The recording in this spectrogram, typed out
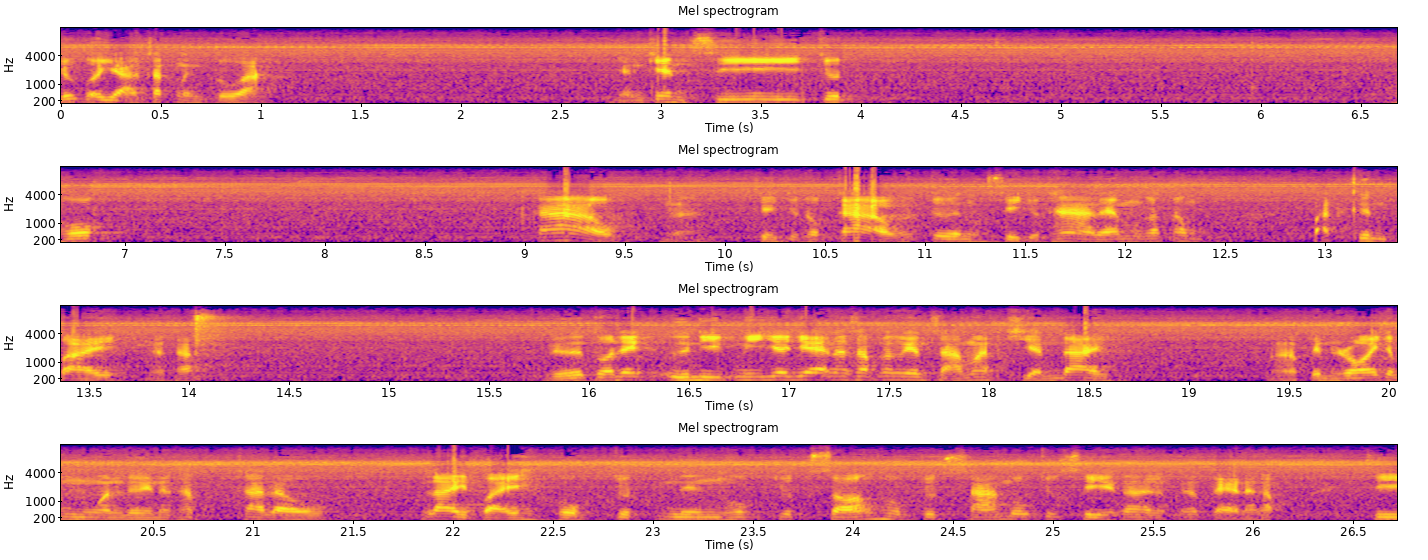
ยกตัวอย่างสักหนึ่งตัว อย่างเช่นสี่จุดหกเก้านะ สี่จุดหกเก้าก็เกินสี่จุดห้าแล้วมันก็ต้องปัดขึ้นไปนะครับ หรือตัวเลขอื่นอีกมีเยอะแยะนะครับนักเรียนสามารถเขียนได้เป็นร้อยจำนวนเลยนะครับ ถ้าเราไล่ไปหกจุดหนึ่งหกจุดสองหกจุดสามหกจุดสี่ก็แล้วแต่นะครับสี่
